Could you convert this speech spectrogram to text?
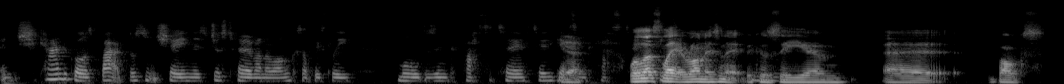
and she kind of goes back, doesn't she? And it's just her on her own because obviously Mulder's incapacitated. He gets Yeah. incapacitated. Well, that's later on, isn't it? Because Mm. the um, uh, Boggs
